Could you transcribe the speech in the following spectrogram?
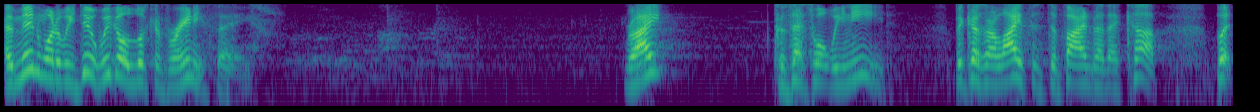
and then what do we do? We go looking for anything. Right? Because that's what we need. Because our life is defined by that cup. But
